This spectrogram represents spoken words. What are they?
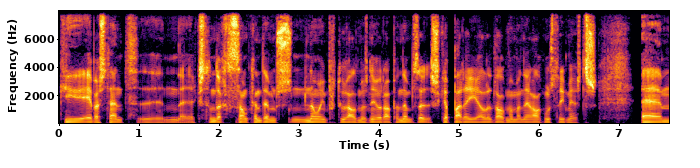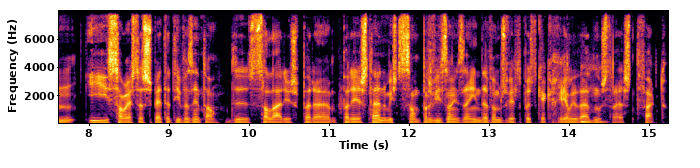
que é bastante. Eh, a questão da recessão que andamos, não em Portugal, mas na Europa, andamos a escapar a ela de alguma maneira alguns trimestres. Um, e são estas expectativas então de salários para, para este ano. Isto são previsões ainda, vamos ver depois o que é que a realidade uhum. nos traz, de facto.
